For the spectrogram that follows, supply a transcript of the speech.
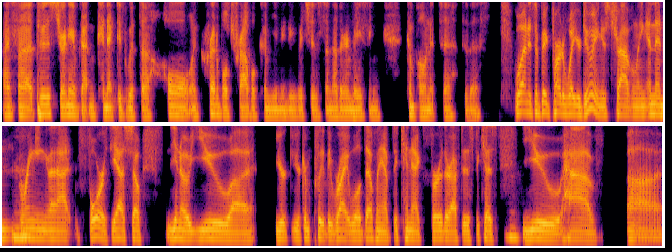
I've uh, through this journey, I've gotten connected with the whole incredible travel community, which is another amazing component to to this. Well, and it's a big part of what you're doing is traveling and then mm-hmm. bringing that forth. Yeah, so you know you. Uh, you're you're completely right. We'll definitely have to connect further after this because mm-hmm. you have uh,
